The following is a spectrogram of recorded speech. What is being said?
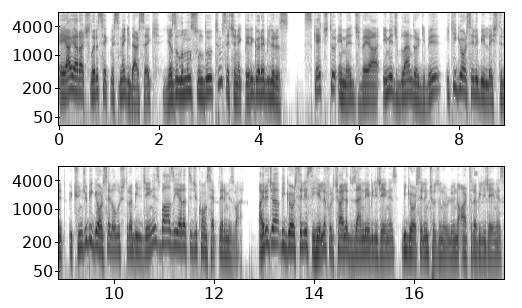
AI araçları sekmesine gidersek yazılımın sunduğu tüm seçenekleri görebiliriz. Sketch to Image veya Image Blender gibi iki görseli birleştirip üçüncü bir görsel oluşturabileceğiniz bazı yaratıcı konseptlerimiz var. Ayrıca bir görseli sihirli fırçayla düzenleyebileceğiniz, bir görselin çözünürlüğünü artırabileceğiniz,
